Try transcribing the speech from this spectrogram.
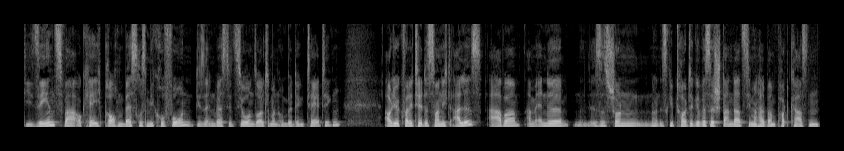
die sehen zwar, okay, ich brauche ein besseres Mikrofon, diese Investition sollte man unbedingt tätigen. Audioqualität ist zwar nicht alles, aber am Ende ist es schon, es gibt heute gewisse Standards, die man halt beim Podcasten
